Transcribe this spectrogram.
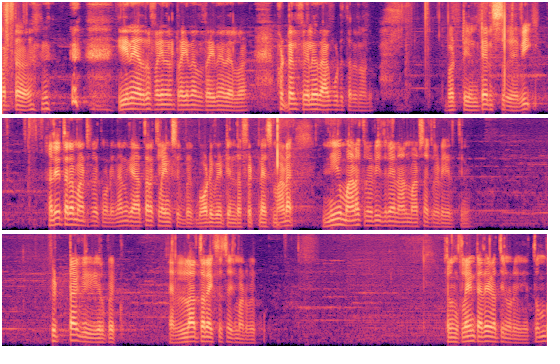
ಬಟ್ ಏನೇ ಆದರೂ ಫೈನಲ್ ಟ್ರೈನರ್ ಟ್ರೈನರೇ ಅಲ್ವಾ? ಹೊಟ್ಟೆಲಿ ಫೇಲ್ಯೂರ್ ಆಗಿಬಿಡ್ತಾರೆ ನೋಡಿ. ಬಟ್ ಇಂಟೆನ್ಸ್ ಹೆವಿ ಅದೇ ಥರ ಮಾಡಿಸ್ಬೇಕು ನೋಡಿ. ನನಗೆ ಆ ಥರ ಕ್ಲೈಂಟ್ ಸಿಗ್ಬೇಕು. ಬಾಡಿ ವೇಟಿಂದ ಫಿಟ್ನೆಸ್ ಮಾಡ. ನೀವು ಮಾಡೋಕ್ಕೆ ರೆಡಿ ಇದ್ದರೆ ನಾನು ಮಾಡ್ಸೋಕ್ಕೆ ರೆಡಿ ಇರ್ತೀನಿ. ಫಿಟ್ಟಾಗಿ ಇರಬೇಕು. ಎಲ್ಲ ಥರ ಎಕ್ಸಸೈಸ್ ಮಾಡಬೇಕು. ಕೆಲವೊಂದು ಕ್ಲೈಂಟ್ ಅದೇ ಹೇಳ್ತೀನಿ ನೋಡಿ, ತುಂಬ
